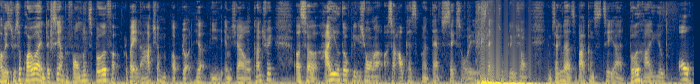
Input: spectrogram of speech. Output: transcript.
Og hvis vi så prøver at indeksere en performance, både for globale aktier, opgjort her i MSCI All Country, og så high yield obligationer, og så afkastet på en dansk 6-årig statsobligation, jamen så kan vi altså bare konstatere, at både high yield og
